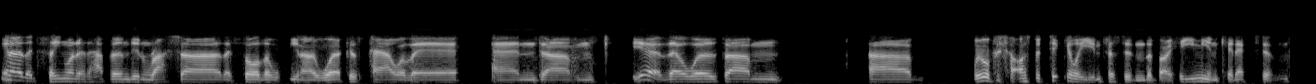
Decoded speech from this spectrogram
you know they'd seen what had happened in Russia, they saw the you know workers' power there, and um, yeah, there was. Um, uh, we were, I was particularly interested in the bohemian connections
